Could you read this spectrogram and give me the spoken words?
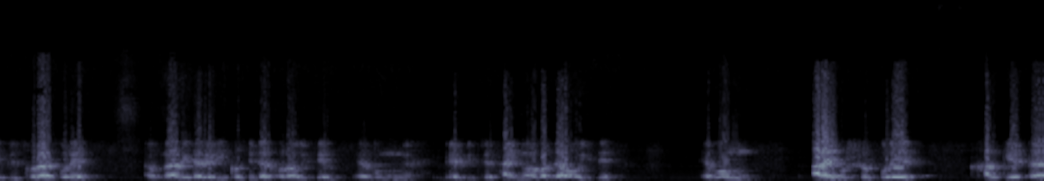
রিফিউজ করার পরে আপনার এটা রিকনসিডার করা হয়েছে এবং এর ভিতরে সাইনও আবার দেওয়া হয়েছে। এবং আড়াই বছর পরে কালকে একটা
